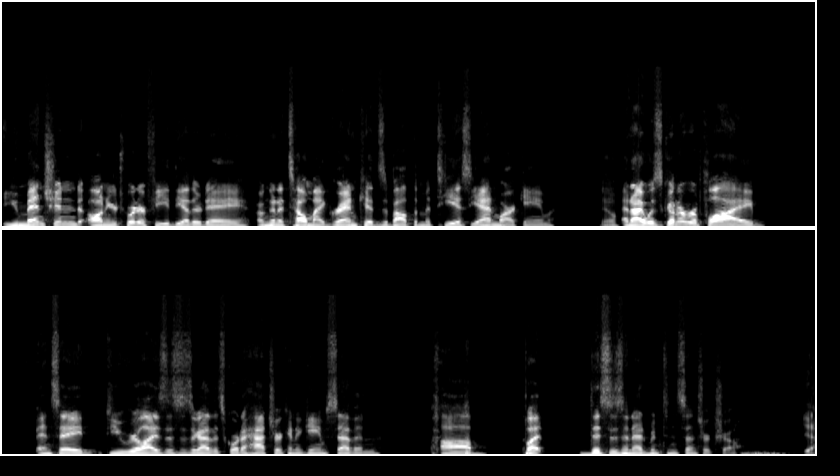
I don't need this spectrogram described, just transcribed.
you mentioned on your Twitter feed the other day, I'm going to tell my grandkids about the Mattias Janmark game. Yeah. And I was going to reply and say, Do you realize this is a guy that scored a hat trick in a game seven? Uh, but this is an Edmonton centric show. Yeah.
